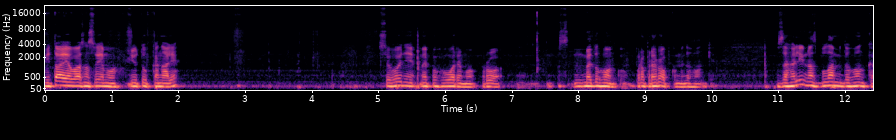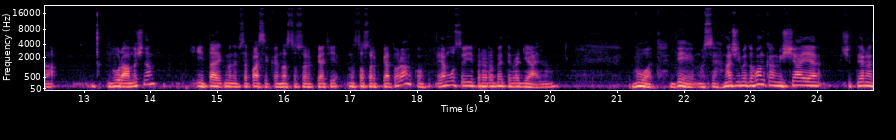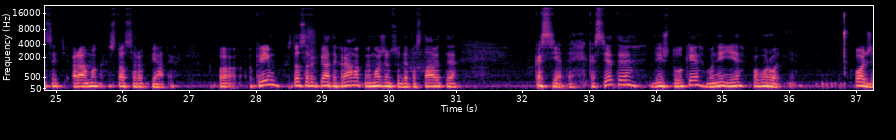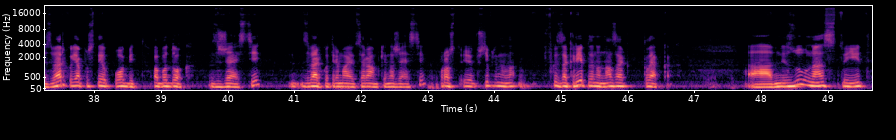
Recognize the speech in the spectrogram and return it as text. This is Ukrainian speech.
Вітаю вас на своєму YouTube каналі. Сьогодні ми поговоримо про медогонку, про переробку медогонки. Взагалі, в нас була медогонка двурамочна, і так як в мене вся пасіка на 145, є- на 145 рамку, я мусив її переробити в радіальну. Вот, дивимося. Значить, медогонка вміщає 14 рамок 145. Окрім 145 рамок, ми можемо сюди поставити касети. Касети дві штуки, вони є поворотні. Отже, зверху я пустив обід, ободок з жесті. Зверху тримаються рамки на жесті, просто на, закріплено на заклепках. А внизу у нас стоїть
